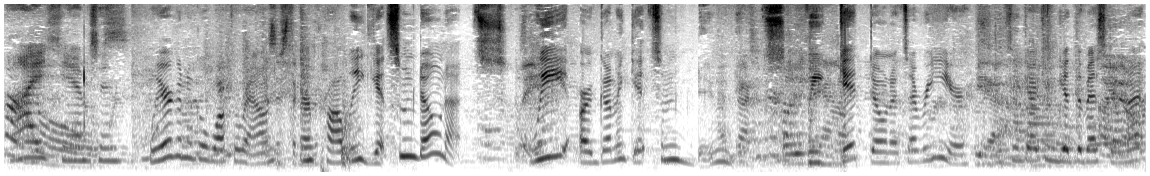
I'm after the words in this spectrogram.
Hi, Samson. We're gonna go walk around and probably get some donuts. We are gonna get some donuts. We get donuts every year. Do you think I can get the best donut?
